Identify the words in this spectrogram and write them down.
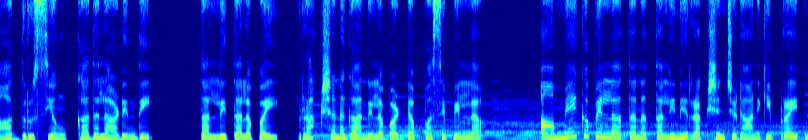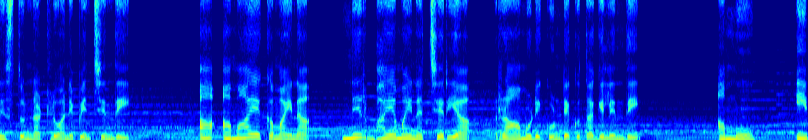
ఆ దృశ్యం కదలాడింది. తల్లి తలపై రక్షణగా నిలబడ్డ పసిపిల్ల. ఆ మేకపిల్ల తన తల్లిని రక్షించడానికి ప్రయత్నిస్తున్నట్లు అనిపించింది. ఆ అమాయకమైన నిర్భయమైన చర్య రాముడి గుండెకు తగిలింది. అమ్మో! ఈ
